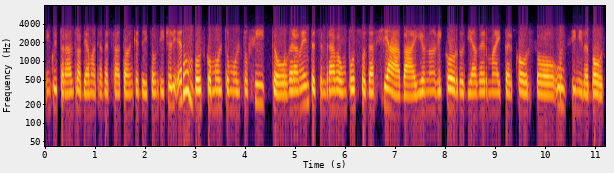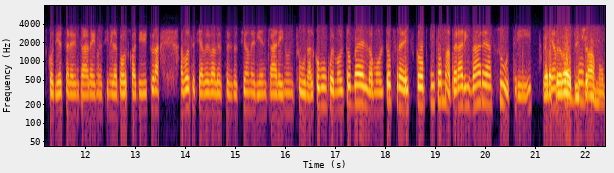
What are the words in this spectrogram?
in cui peraltro abbiamo attraversato anche dei ponticelli. Era un bosco molto molto fitto, veramente sembrava un posto da fiaba. Io non ricordo di aver mai percorso un simile bosco, di essere entrata in un simile bosco, addirittura a volte si aveva la sensazione di entrare in un tunnel. Comunque molto bello, molto fresco. Insomma, per arrivare a Sutri Però, però diciamo,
